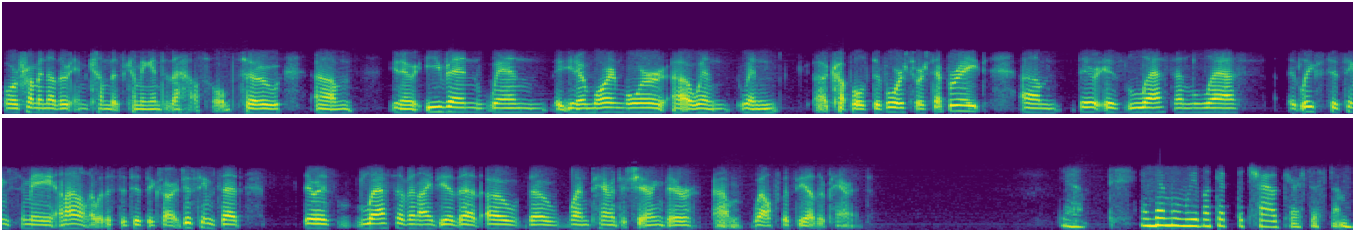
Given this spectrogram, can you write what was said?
or from another income that's coming into the household. So, um, you know, even when you know more and more uh, when when uh, couples divorce or separate, um, there is less and less. At least it seems to me, and I don't know what the statistics are. It just seems that there is less of an idea that oh, the one parent is sharing their um, wealth with the other parent. Yeah. And then when we look at the child care system,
